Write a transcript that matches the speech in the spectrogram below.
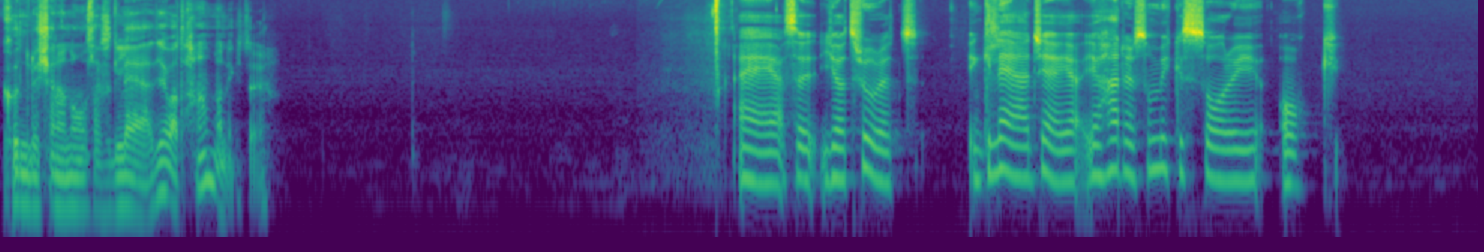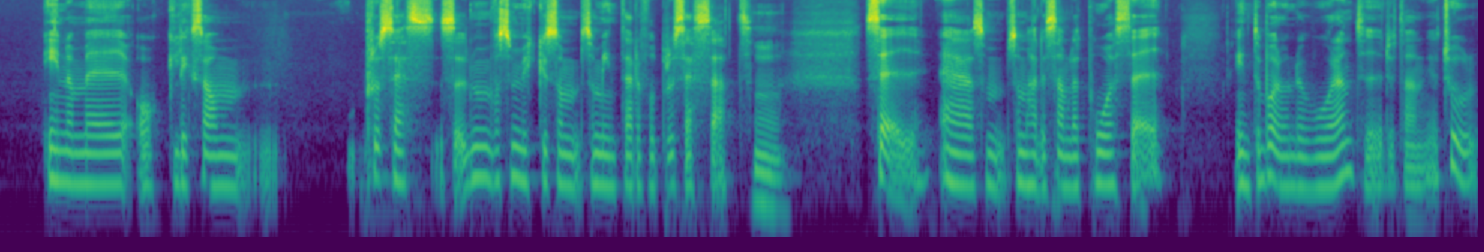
Kunde du känna någon slags glädje av att han var nykter? Eh, alltså, jag tror att glädje, jag, jag hade så mycket sorg och inom mig och liksom process, det var så mycket som, som inte hade fått processat mm. sig, eh, som, som hade samlat på sig. Inte bara under våran tid, utan jag tror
